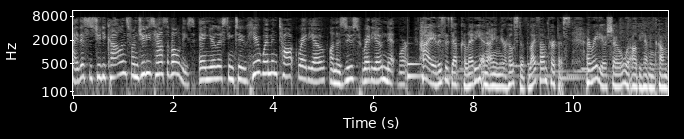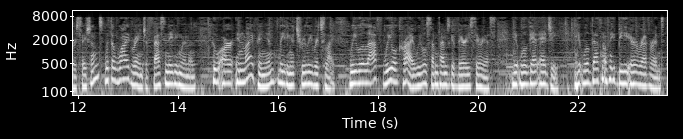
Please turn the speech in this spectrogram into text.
Hi, this is Judy Collins from Judy's House of Oldies, and you're listening to Hear Women Talk Radio on the Zeus Radio Network. Hi, this is Deb Coletti, and I am your host of Life on Purpose, a radio show where I'll be having conversations with a wide range of fascinating women who are, in my opinion, leading a truly rich life. We will laugh, we will cry, we will sometimes get very serious. It will get edgy. It will definitely be irreverent,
